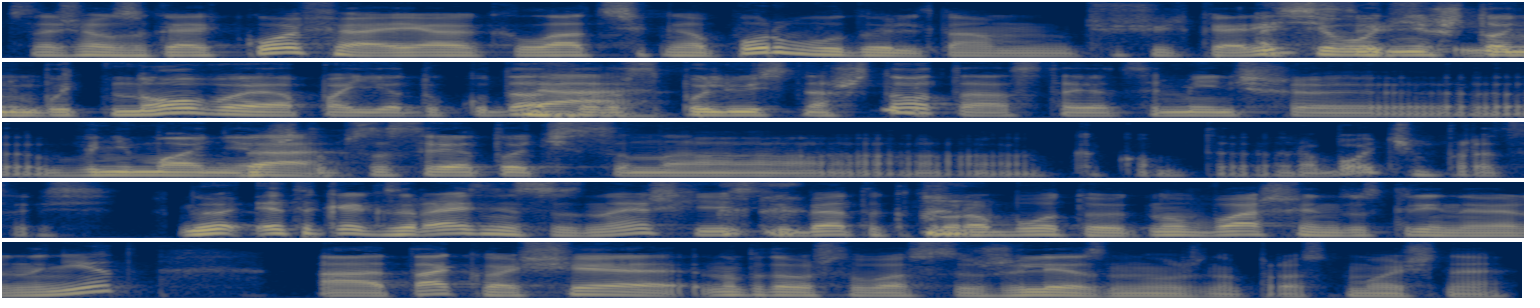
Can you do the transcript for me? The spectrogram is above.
сначала заказать кофе, а я клад Сингапур буду или там чуть-чуть А корицы. сегодня и- что-нибудь новое, поеду куда-то, Да. распылюсь на что-то, остается меньше э, внимания, Да. чтобы сосредоточиться на каком-то рабочем процессе. Ну, это как разница, знаешь, есть ребята, кто работают, ну, в вашей индустрии, наверное, нет, а так вообще, ну, потому что у вас железо нужно просто мощное.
